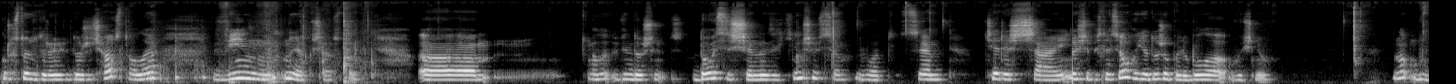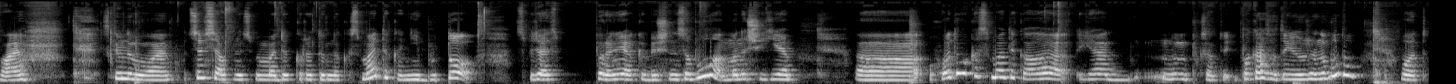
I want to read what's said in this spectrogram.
користуюсь до речі, дуже часто, але він, ну як часто. Е, але він досі, досі ще не закінчився. От, це через шай. До речі, після цього я дуже полюбила вишню. Ну, буває. З ким не буває. Це вся, в принципі, моя декоративна косметика, нібито. Сподіваюсь, про ніяку більше не забула. У мене ще є е, уходова косметика, але я ну, показувати її вже не буду. От,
